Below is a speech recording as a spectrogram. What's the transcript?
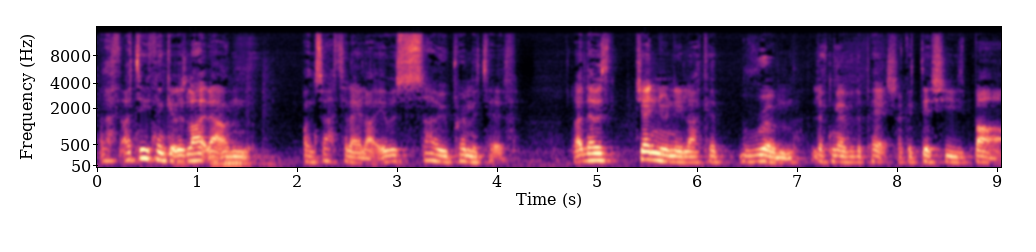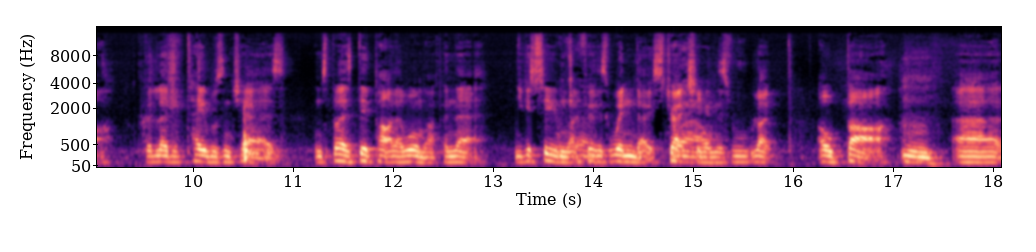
And I, I do think it was like that on, on Saturday. Like, it was so primitive. Like, there was genuinely like a room looking over the pitch, like a disused bar with loads of tables and chairs. And Spurs did part of their warm up in there. You could see them like through this window, stretching Wow. in this like old bar. Uh,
